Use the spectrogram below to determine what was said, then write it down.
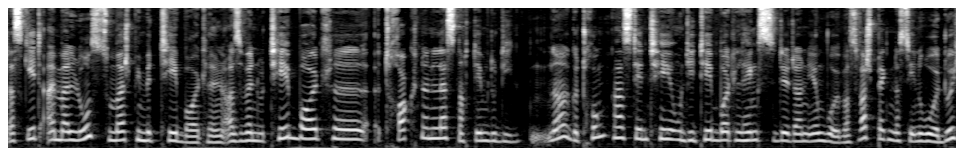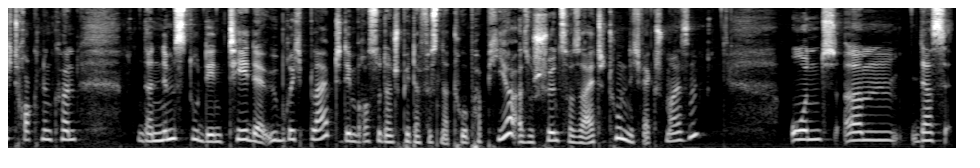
Das geht einmal los, zum Beispiel mit Teebeuteln. Also wenn du Teebeutel trocknen lässt, nachdem du die ne, getrunken hast, den Tee, und die Teebeutel hängst du dir dann irgendwo übers Waschbecken, dass die in Ruhe durchtrocknen können. Dann nimmst du den Tee, der übrig bleibt, den brauchst du dann später fürs Naturpapier, also schön zur Seite tun, nicht wegschmeißen. Und ähm, das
